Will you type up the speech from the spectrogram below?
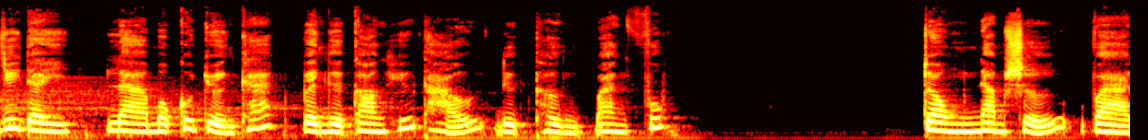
dưới đây là một câu chuyện khác về người con hiếu thảo được thần ban phúc trong Nam Sử và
